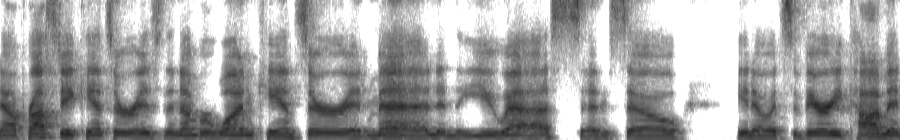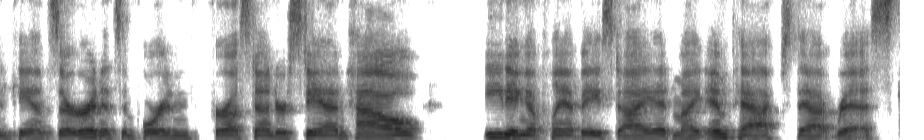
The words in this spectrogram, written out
Now, prostate cancer is the number one cancer in men in the US. And so, you know, it's a very common cancer, and it's important for us to understand how eating a plant based diet might impact that risk.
